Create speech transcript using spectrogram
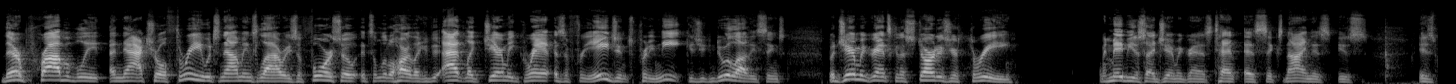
they're probably a natural three, which now means Lauri's a four. So it's a little hard. Like if you add like Jerami Grant as a free agent, it's pretty neat because you can do a lot of these things. But Jerami Grant's going to start as your three, and maybe you decide Jerami Grant as ten as six nine is is is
